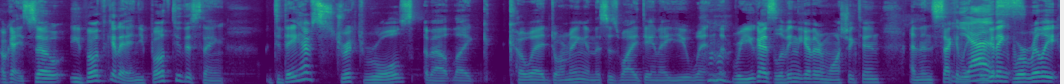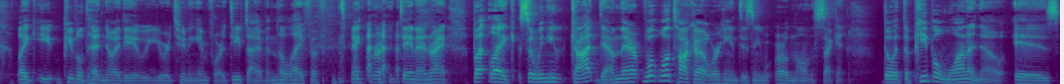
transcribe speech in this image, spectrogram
Okay, so you both get in, you both do this thing. Did they have strict rules about like co-ed dorming? And this is why Dana, you went. And, were you guys living together in Washington? And then secondly, Yes. we're getting we're really like you, people had no idea you were tuning in for a deep dive in the life of Dana and Ryan. But like, so when you got down there, we'll we'll talk about working at Disney World and all in a second. Though what the people want to know is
